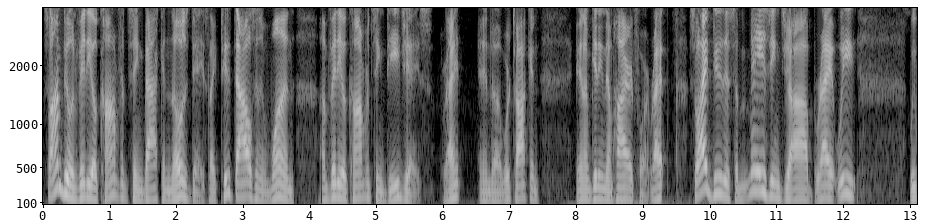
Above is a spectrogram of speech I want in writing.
So i'm doing video conferencing back in those days like 2001 i'm video conferencing djs right? And uh, we're talking and I'm getting them hired for it, right? So I do this amazing job, right? We we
